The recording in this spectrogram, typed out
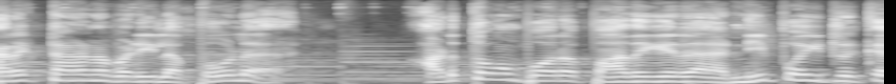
கரெக்டான வழியில் போல. அடுத்தவன் போகிற பாதையில் நீ போயிட்டுருக்க.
